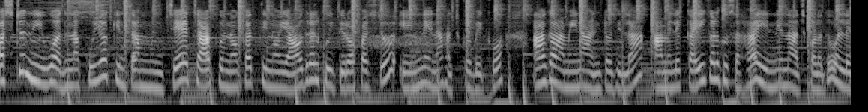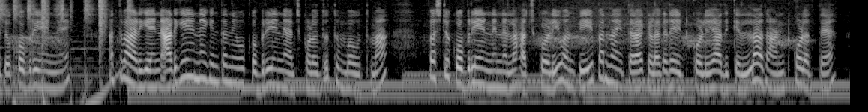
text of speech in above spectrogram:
ಫಸ್ಟು ನೀವು ಅದನ್ನು ಕುಯ್ಯೋಕ್ಕಿಂತ ಮುಂಚೆ ಚಾಕುನೋ, ಕತ್ತಿನೋ ಯಾವುದ್ರಲ್ಲಿ ಕುಯ್ತಿರೋ ಫಸ್ಟು ಎಣ್ಣೆನ ಹಚ್ಕೋಬೇಕು. ಆಗ ಆ ಮೀನ ಅಂಟೋದಿಲ್ಲ. ಆಮೇಲೆ ಕೈಗಳಿಗೂ ಸಹ ಎಣ್ಣೆನ ಹಚ್ಕೊಳ್ಳೋದು ಒಳ್ಳೆಯದು ಕೊಬ್ಬರಿ ಎಣ್ಣೆ ಅಥವಾ ಅಡುಗೆ ಎಣ್ಣೆ. ಅಡುಗೆ ಎಣ್ಣೆಗಿಂತ ನೀವು ಕೊಬ್ಬರಿ ಎಣ್ಣೆ ಹಚ್ಕೊಳ್ಳೋದು ತುಂಬ ಉತ್ತಮ. ಫಸ್ಟು ಕೊಬ್ಬರಿ ಎಣ್ಣೆನೆಲ್ಲ ಹಚ್ಕೊಳ್ಳಿ. ಒಂದು ಪೇಪರ್ನ ಈ ಥರ ಕೆಳಗಡೆ ಇಟ್ಕೊಳ್ಳಿ. ಅದಕ್ಕೆಲ್ಲ ಅದು ಅಂಟ್ಕೊಳ್ಳುತ್ತೆ.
